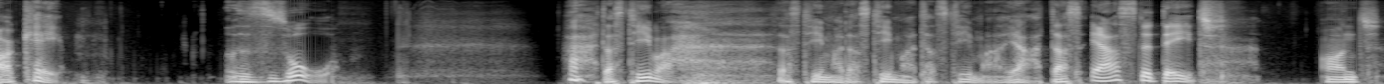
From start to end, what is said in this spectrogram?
Okay. So. Ah, das Thema. Das Thema, das Thema, das Thema. Ja, das erste Date. Und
